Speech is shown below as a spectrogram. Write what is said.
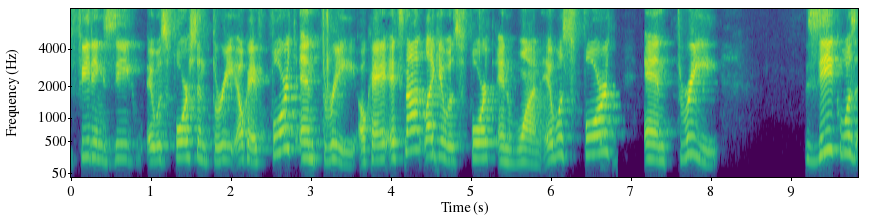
feeding Zeke, it was fourth and three. Okay, fourth and three. Okay, it's not like it was fourth and one. It was fourth and three. Zeke was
